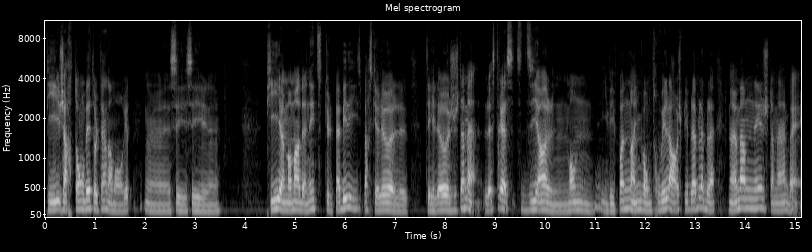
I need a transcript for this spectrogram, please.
puis je retombais tout le temps dans mon rythme. Euh, c'est euh, puis à un moment donné, tu te culpabilises parce que là, le, t'es là, justement, le stress, tu te dis, ah, le monde, ils vivent pas de même, ils vont me trouver l'âge, puis blablabla. Mais à un moment donné, justement, ben,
